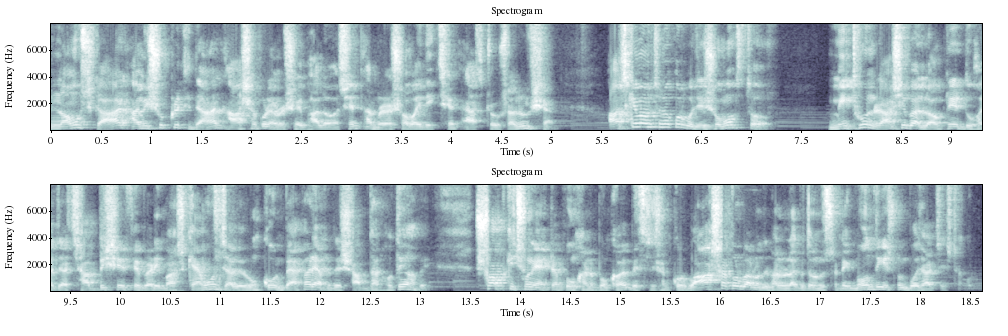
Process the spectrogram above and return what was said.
নমস্কার, আমি সুকৃতি দান। আশা করি আপনারা সবাই ভালো আছেন। আপনারা সবাই দেখছেন অ্যাস্ট্রো সলিউশন আজকে আমি আলোচনা করব যে সমস্ত মিথুন রাশি বা লগ্নের দু হাজার ছাব্বিশের ফেব্রুয়ারি মাস কেমন যাবে এবং কোন ব্যাপারে আপনাদের সাবধান হতে হবে সব কিছু নিয়ে একটা পুঙ্খানুপুঙ্খভাবে বিশ্লেষণ করব। আশা করব আপনাদের ভালো লাগবে। তো অনুষ্ঠানটি মন দিয়ে শুনুন, বোঝার চেষ্টা করুন।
